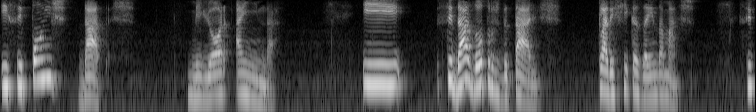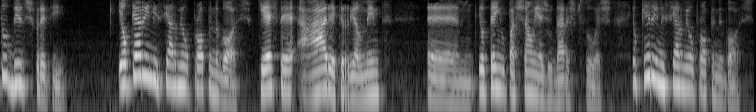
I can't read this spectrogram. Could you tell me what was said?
E se pões datas, melhor ainda. E se dás outros detalhes, clarificas ainda mais. Se tu dizes para ti, eu quero iniciar meu próprio negócio, que esta é a área que realmente é, eu tenho paixão em ajudar as pessoas. Eu quero iniciar meu próprio negócio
